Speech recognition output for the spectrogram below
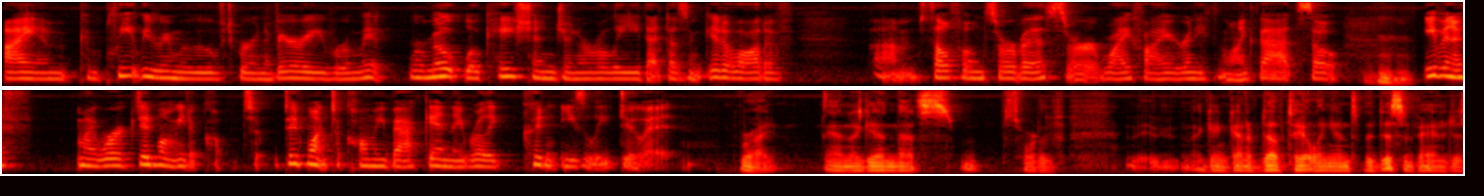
I am completely removed. We're in a very remote, remote location generally that doesn't get a lot of um, cell phone service or Wi-Fi or anything like that. So mm-hmm. even if my work did want me to, call, to, did want to call me back in, they really couldn't easily do it. Right, and again, that's sort of again kind of dovetailing into the disadvantages.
